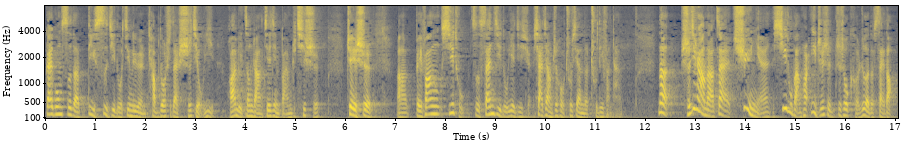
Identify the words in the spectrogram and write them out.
该公司的第四季度净利润差不多是在十九亿，环比增长接近百分之七十。这是。啊，北方稀土自三季度业绩下下降之后出现的触底反弹。那实际上呢，在去年稀土板块一直是炙手可热的赛道，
